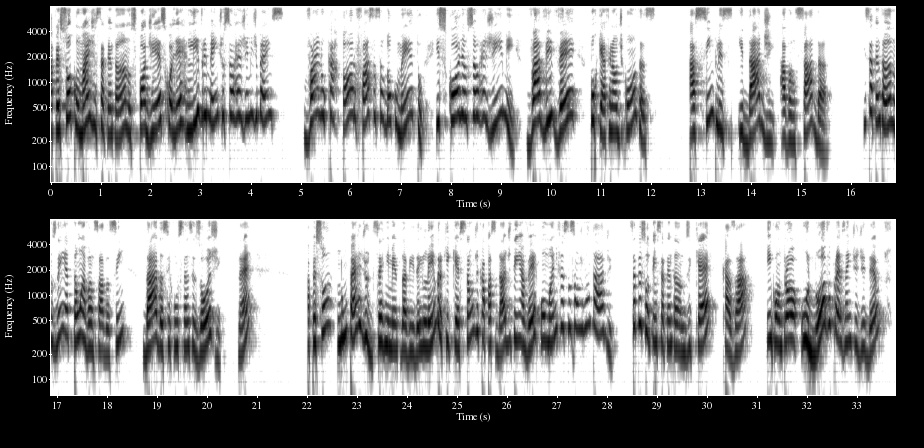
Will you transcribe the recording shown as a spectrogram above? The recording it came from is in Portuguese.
A pessoa com mais de 70 anos pode escolher livremente o seu regime de bens. Vai no cartório, faça seu documento, escolha o seu regime, vá viver, porque afinal de contas, a simples idade avançada, e 70 anos nem é tão avançado assim, dadas as circunstâncias hoje, né? A pessoa não perde o discernimento da vida e lembra que questão de capacidade tem a ver com manifestação de vontade. Se a pessoa tem 70 anos e quer casar, encontrou o novo presente de Deus,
